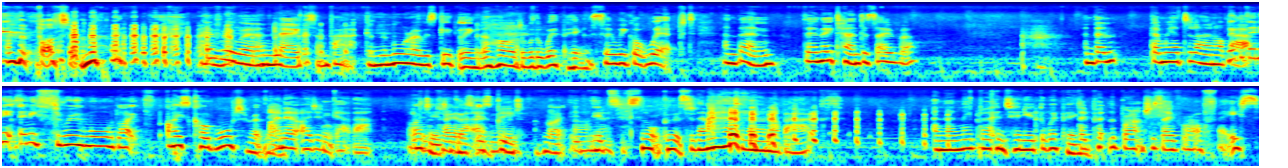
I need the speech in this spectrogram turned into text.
on the bottom. and- Everywhere. And legs and back. And the more I was giggling, the harder were the whipping. So we got whipped. And then then they turned us over. And then then we had to lie on our No, back. but then he, then he threw more like ice cold water at me. I know, I didn't get that. He I didn't did. He goes, that it's at me. good. I'm like, it, Oh, no. it's, it's not good. So then we had to lie on our backs. And then they put Continued the whipping. They put the branches over our face.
